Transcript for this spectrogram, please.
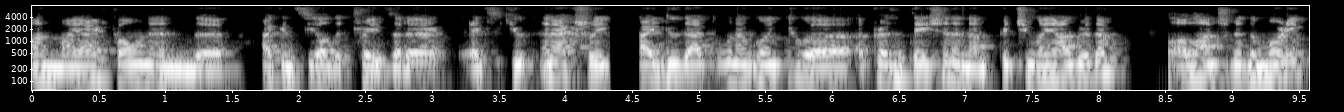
on my iPhone, and uh, I can see all the trades that I execute. And actually, I do that when I'm going to a, a presentation and I'm pitching my algorithm. I'll launch it in the morning,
